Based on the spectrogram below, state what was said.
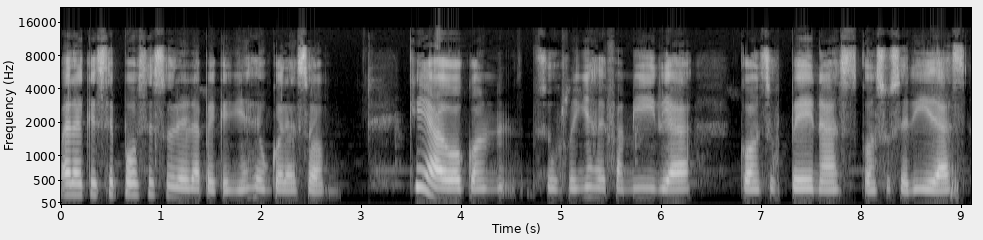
para que se pose sobre la pequeñez de un corazón. ¿Qué hago con sus riñas de familia, con sus penas, con sus heridas?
